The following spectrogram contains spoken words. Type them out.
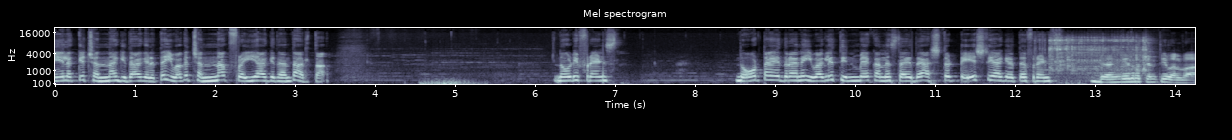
ಮೇಲಕ್ಕೆ ಚೆನ್ನಾಗಿ ಇದಾಗಿರುತ್ತೆ. ಇವಾಗ ಚೆನ್ನಾಗಿ ಫ್ರೈ ಆಗಿದೆ ಅಂತ ಅರ್ಥ. ನೋಡಿ ಫ್ರೆಂಡ್ಸ್ ನೋಡ್ತಾ ಇದ್ರೇನೆ ಇವಾಗಲೇ ತಿನ್ಬೇಕು ಅನ್ನಿಸ್ತಾ ಇದೆ. ಅಷ್ಟು ಟೇಸ್ಟಿ ಆಗಿರುತ್ತೆ ಫ್ರೆಂಡ್ಸ್ ಹೆಂಗಿದ್ರು ತಿಂತೀವಲ್ವಾ?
